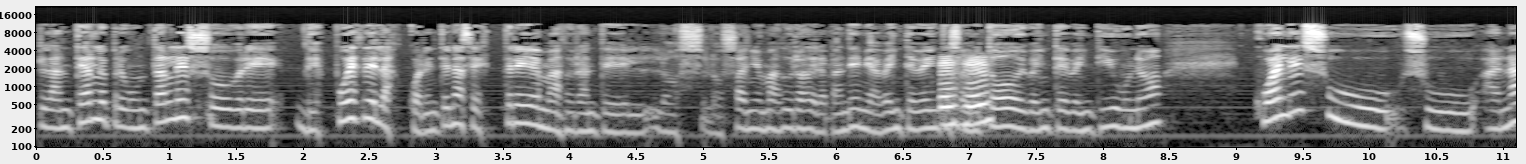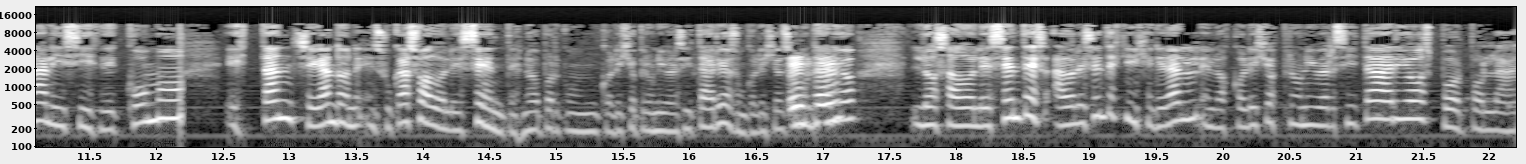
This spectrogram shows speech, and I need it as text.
plantearle, preguntarle sobre, después de las cuarentenas extremas durante los, los años más duros de la pandemia, 2020 sobre todo y 2021, ¿cuál es su, su análisis de cómo están llegando, en, su caso, adolescentes, ¿no? Porque un colegio preuniversitario es un colegio secundario. Los adolescentes, adolescentes que en general en los colegios preuniversitarios, por, por la,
